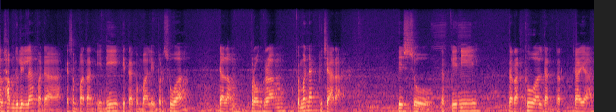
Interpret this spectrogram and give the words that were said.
Alhamdulillah pada kesempatan ini kita kembali bersua dalam program Kemenak Bicara isu terkini, teraktual dan terpercaya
